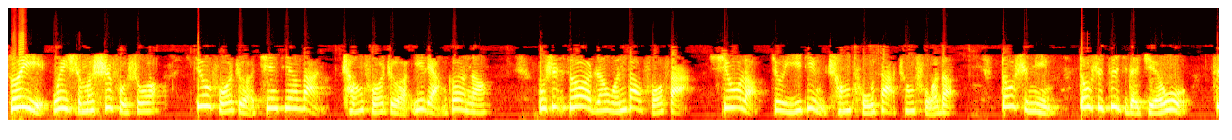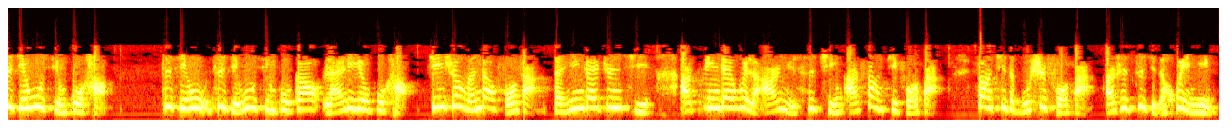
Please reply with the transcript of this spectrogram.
所以，为什么师傅说修佛者千千万，成佛者一两个呢？不是所有人闻到佛法修了就一定成菩萨成佛的，都是命，都是自己的觉悟，自己悟性不好，自己悟自己悟性不高，来历又不好，今生闻到佛法，本应该珍惜，而不应该为了儿女私情而放弃佛法。放弃的不是佛法，而是自己的慧命。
